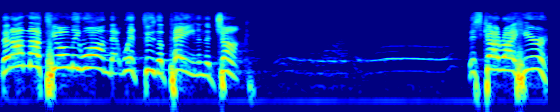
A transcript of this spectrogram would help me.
that I'm not the only one that went through the pain and the junk. This guy right here,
